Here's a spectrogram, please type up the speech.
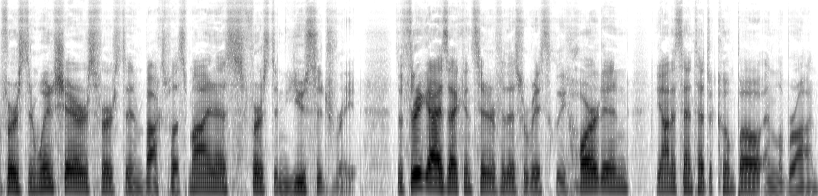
first in win shares, first in box plus minus, first in usage rate. The three guys I considered for this were basically Harden, Giannis Antetokounmpo, and LeBron.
